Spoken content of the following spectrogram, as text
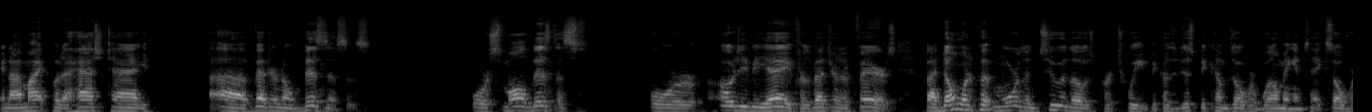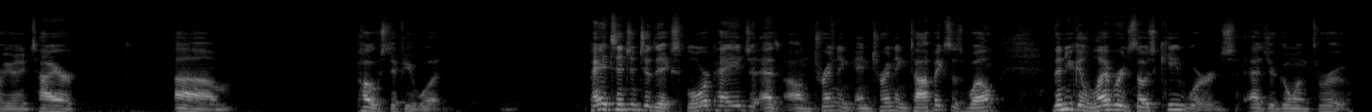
and I might put a hashtag uh, veteran-owned businesses or small business or ODVA for the Veteran Affairs. But I don't want to put more than two of those per tweet because it just becomes overwhelming and takes over your entire um, post, if you would. Pay attention to the Explore page as on trending and trending topics as well. Then you can leverage those keywords as you're going through.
